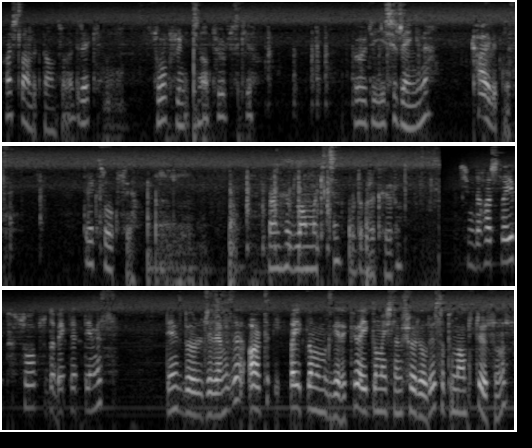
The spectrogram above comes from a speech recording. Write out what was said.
Haşlandıktan sonra direkt soğuk suyun içine atıyoruz ki böylece yeşil rengini kaybetmesin. Direkt soğuk suya. Ben hızlanmak için burada bırakıyorum. Şimdi haşlayıp soğuk suda beklettiğimiz deniz börülcelerimizi artık ayıklamamız gerekiyor. Ayıklama işlemi şöyle oluyor. Sapından tutuyorsunuz.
